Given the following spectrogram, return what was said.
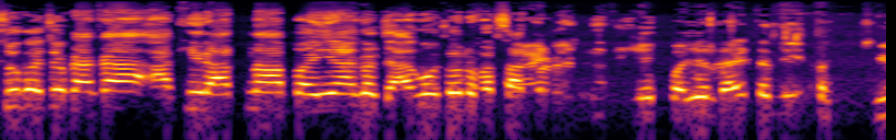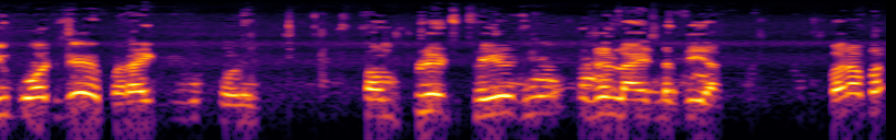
શું કહો છો કાકા? આખી રાતના આપ અહીંયા આગળ જાગો છો ને વરસાદ પડે એક બાજુ લાઈટ નથી. જીવ બોર્ડ છે ભરાઈ ગયું પડ્યું કમ્પ્લીટ થયું છે. એટલે લાઈટ નથી આ બરાબર?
